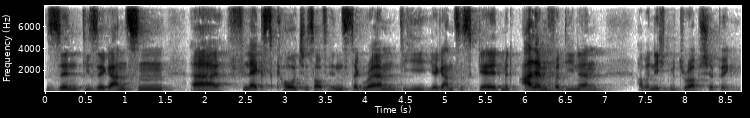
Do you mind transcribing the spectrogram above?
sind diese ganzen äh, Flex-Coaches auf Instagram, die ihr ganzes Geld mit allem verdienen, aber nicht mit Dropshipping.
